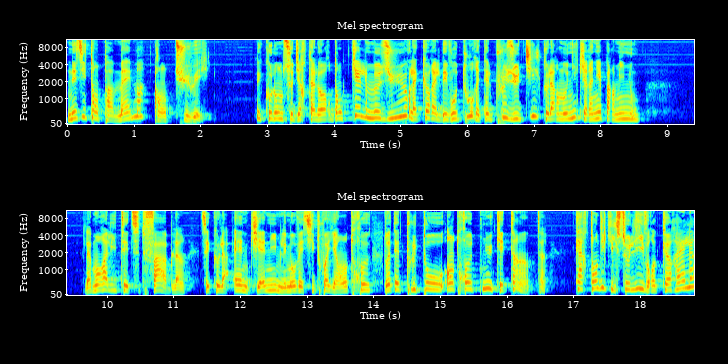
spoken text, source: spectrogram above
n'hésitant pas même à en tuer. Les colombes se dirent alors dans quelle mesure la querelle des vautours est-elle plus utile que l'harmonie qui régnait parmi nous? La moralité de cette fable, c'est que la haine qui anime les mauvais citoyens entre eux doit être plutôt entretenue qu'éteinte, car tandis qu'ils se livrent querelle,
